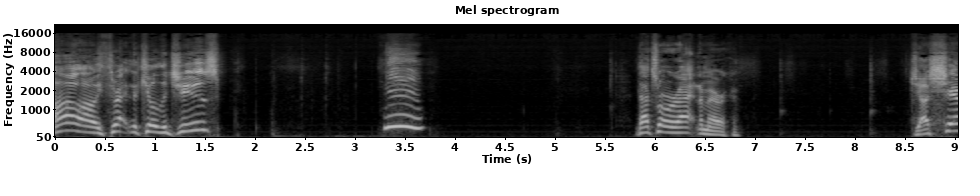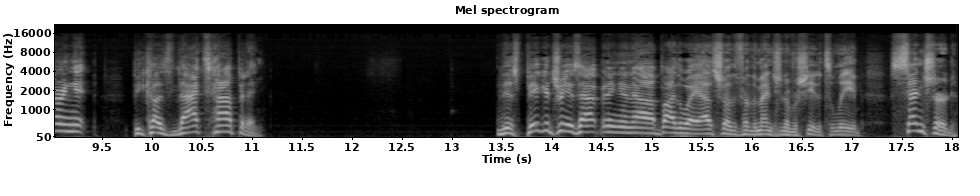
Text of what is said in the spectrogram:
Oh, he threatened to kill the Jews? No. That's where we're at in America. Just sharing it because that's happening. This bigotry is happening, and uh, by the way, as for the, for the mention of Rashida Tlaib, censured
